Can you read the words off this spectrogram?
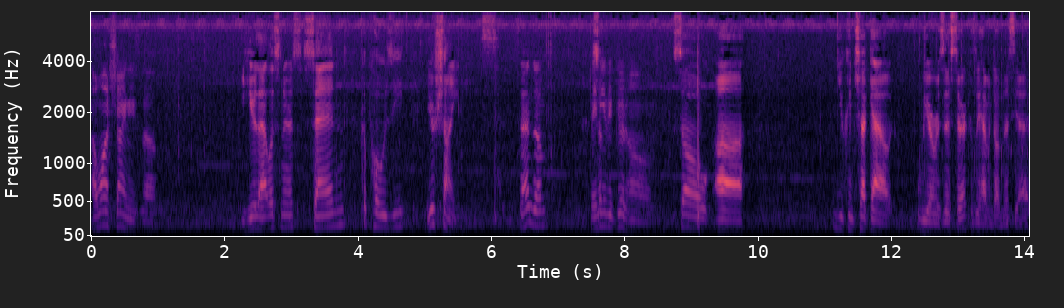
I want shinies though. you hear that, listeners? Send Kaposi your shinies. Send them. They So- need a good home. So, uh, you can check out We Are Resistor because we haven't done this yet.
